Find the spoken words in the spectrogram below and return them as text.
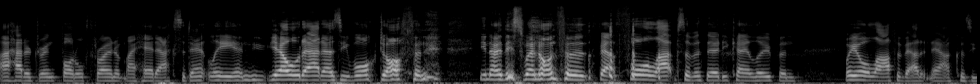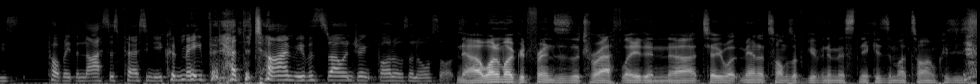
I had a drink bottle thrown at my head accidentally, and yelled at as he walked off, and you know this went on for about four laps of a thirty k loop, and we all laugh about it now because he's probably the nicest person you could meet, but at the time he was throwing drink bottles and all sorts. No, one of my good friends is a triathlete, and uh, I tell you what, the amount of times I've given him a Snickers in my time because he's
